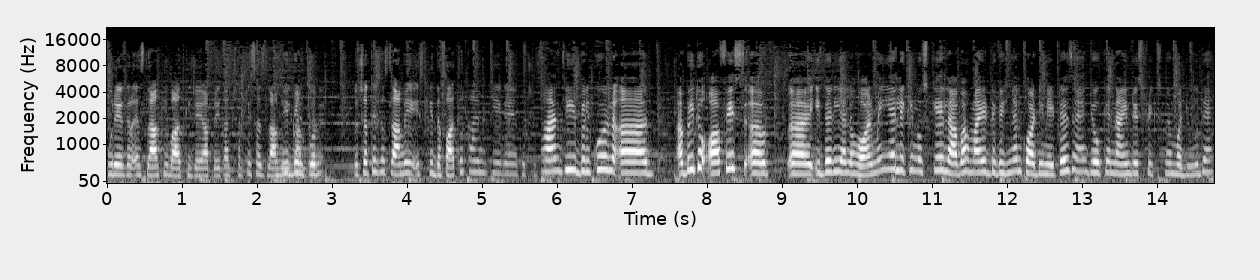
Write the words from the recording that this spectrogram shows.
पूरे अगर अजला की बात की जाए आपने कहा छत्तीस अजला में बिल्कुल। तो छत्तीस अजला में इसके दफातर कायम किए गए हैं कुछ हाँ जी बिल्कुल। आ, अभी तो ऑफ़िस इधर ही लाहौर में ही है लेकिन उसके अलावा हमारे डिविजनल कोऑर्डिनेटर्स हैं जो कि नाइन डिस्ट्रिक्ट्स में मौजूद हैं।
